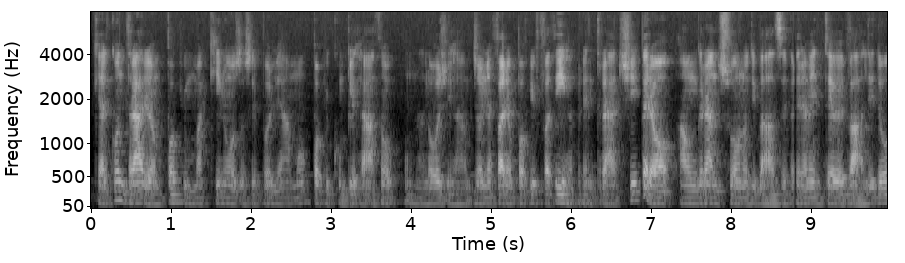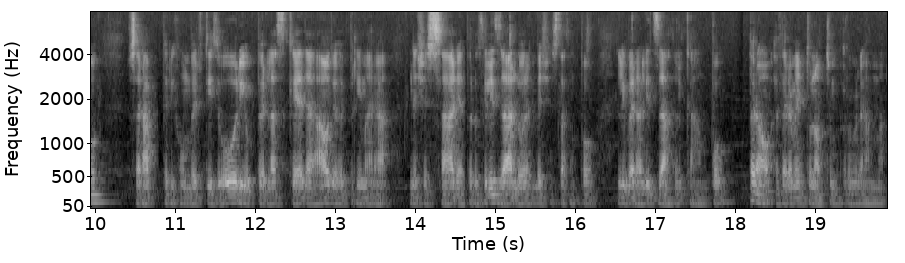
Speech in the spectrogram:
che al contrario è un po' più macchinoso se vogliamo, un po' più complicato, una logica, bisogna fare un po' più fatica per entrarci, però ha un gran suono di base, veramente valido, sarà per i convertitori o per la scheda audio che prima era necessaria per utilizzarlo, ora invece è stato un po' liberalizzato il campo però è veramente un ottimo programma.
